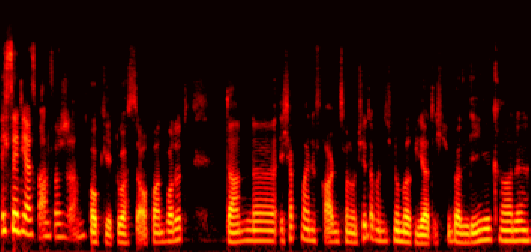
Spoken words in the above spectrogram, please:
Ich sehe die als beantwortet an. Okay, du hast sie auch beantwortet. Dann, äh, ich habe meine Fragen zwar notiert, aber nicht nummeriert. Ich überlege gerade.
